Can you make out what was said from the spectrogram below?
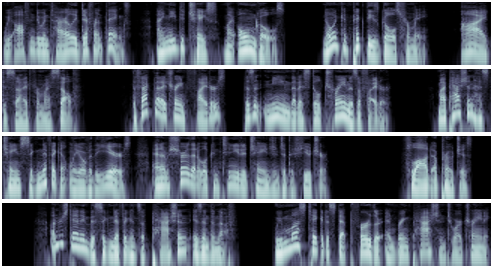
We often do entirely different things. I need to chase my own goals. No one can pick these goals for me. I decide for myself. The fact that I train fighters doesn't mean that I still train as a fighter. My passion has changed significantly over the years, and I'm sure that it will continue to change into the future flawed approaches. Understanding the significance of passion isn't enough. We must take it a step further and bring passion to our training.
